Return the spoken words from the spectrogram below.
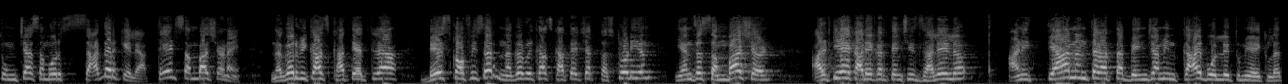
तुमच्यासमोर सादर केल्या. थेट संभाषण आहे. नगर विकास खात्यातल्या डेस्क ऑफिसर नगर विकास खात्याच्या कस्टोडियन यांचं संभाषण आरटीआय कार्यकर्त्यांशी झालेलं आणि त्यानंतर आता बेंजामिन काय बोलले तुम्ही ऐकलत?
